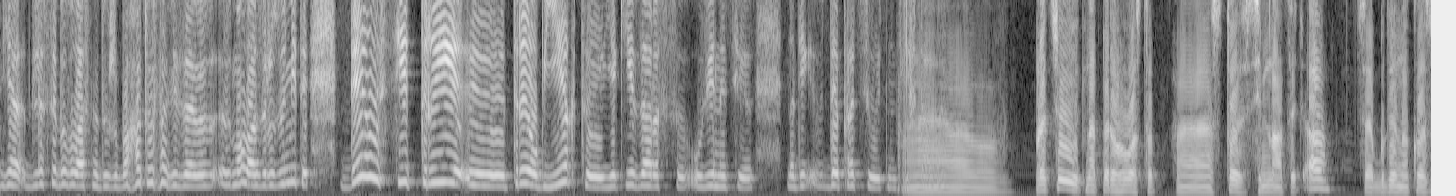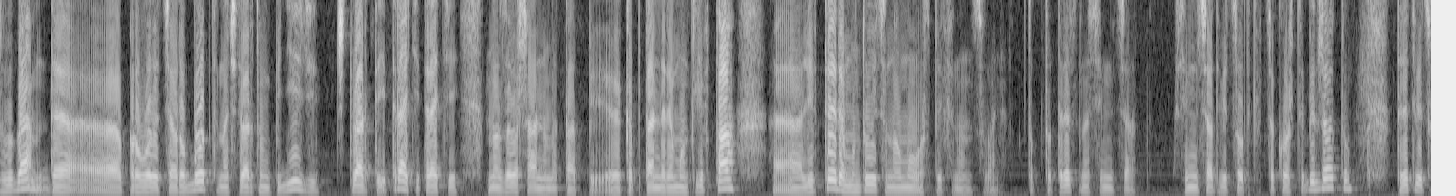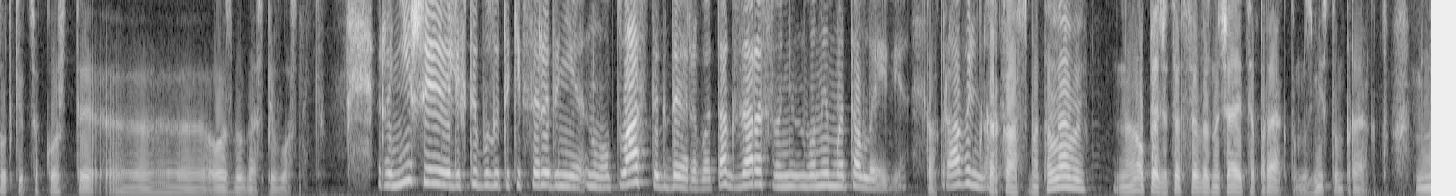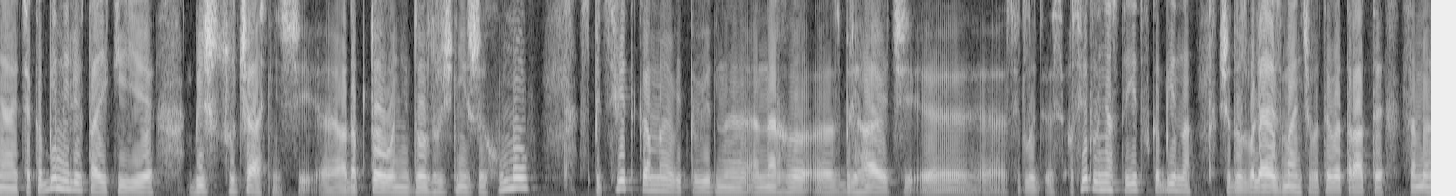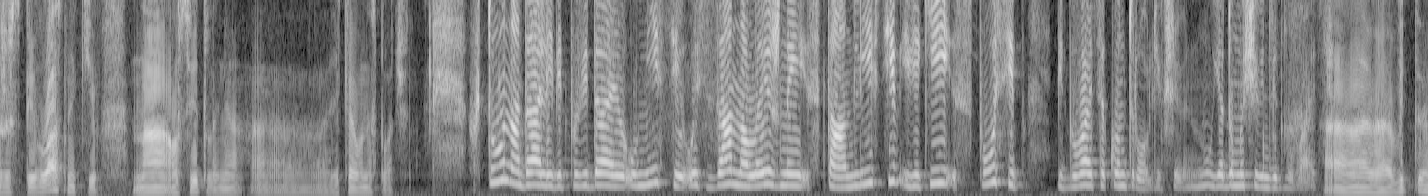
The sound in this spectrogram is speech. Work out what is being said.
Я для себе власне дуже багато навіть зараз змогла зрозуміти, де ось ці три, е, три об'єкти, які зараз у Вінниці над я- де працюють над ліфтами. Е, Працюють на Пирогова 100, е, 117А, це будинок ОСББ, де е, проводиться робота на четвертому під'їзді, четвертий і третій, третій на завершальному етапі е, капітальний ремонт ліфта. Ліфти ремонтуються на умовах співфінансування, тобто 30 на 70. 70% це кошти бюджету, 30% це кошти ОСББ, співвласників. Раніше ліфти були такі всередині, ну, пластик, дерево, так зараз вони, вони металеві. Так. Правильно? Каркас металевий. Ну, Опять же, це все визначається проектом, змістом проекту. Міняються кабіни ліфта, які є більш сучасніші, е, адаптовані до зручніших умов, з підсвітками, відповідно, енергозберігаючі е, е, освітлення стоїть в кабінах, що дозволяє зменшувати витрати самих же співвласників на освітлення, яке вони сплачують. Хто надалі відповідає у місті ось за належний стан ліфтів і в який спосіб відбувається контроль, якщо він, ну, я думаю, що він відбувається. Е, Від, е,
